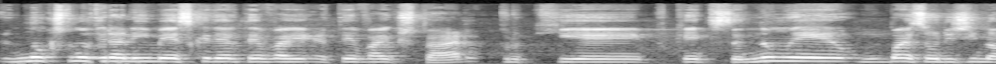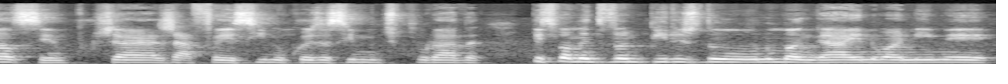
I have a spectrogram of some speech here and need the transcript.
não costuma ver anime, se calhar até vai, até vai gostar, porque é, porque é interessante. Não é o mais original de sempre, porque já, já foi assim uma coisa assim muito explorada, principalmente vampiros no, no mangá e no anime.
